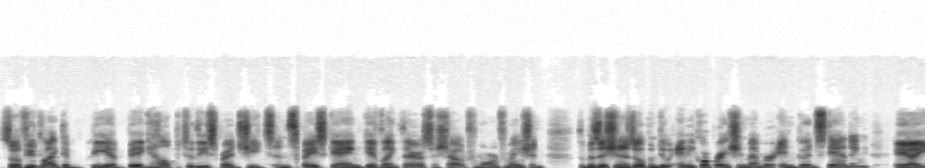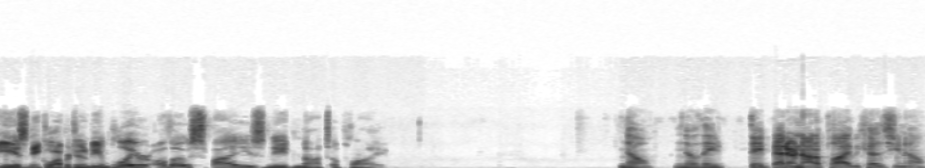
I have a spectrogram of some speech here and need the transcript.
So if you'd like to be a big help to the spreadsheets and space gang, give Langtheris a shout for more information. The position is open to any corporation member in good standing. AIE is an equal opportunity employer, although spies need not apply. No, no, they they better not apply because you know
